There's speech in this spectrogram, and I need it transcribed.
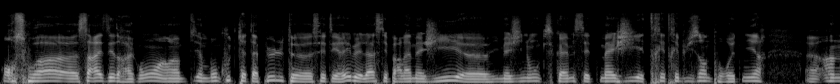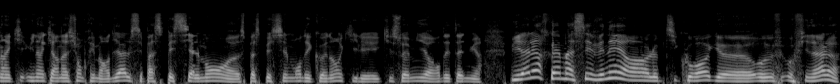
En soi, euh, ça reste des dragons, un, petit- un bon coup de catapulte, euh, c'est terrible. Et là, c'est par la magie. Euh, imaginons que quand même cette magie est très très puissante pour retenir euh, une incarnation primordiale. C'est pas spécialement, euh, pas spécialement déconnant qu'il soit mis hors d'état de nuire. Puis il a l'air quand même assez vénère, hein, le petit euh, au, au final.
